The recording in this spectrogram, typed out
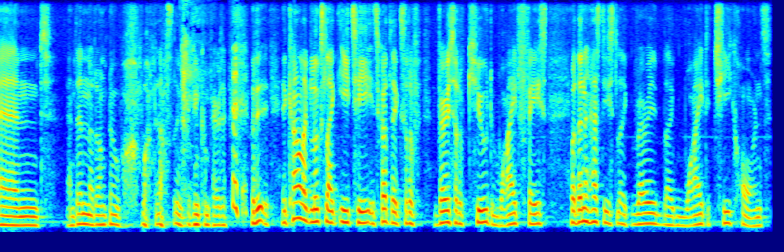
and and then I don't know what else we can compare to, but it, it kind of like looks like ET. It's got like sort of very sort of cute white face, but then it has these like very like white cheek horns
